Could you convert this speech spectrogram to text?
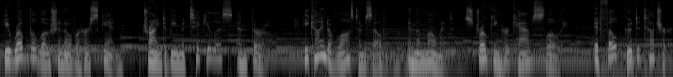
He rubbed the lotion over her skin, trying to be meticulous and thorough. He kind of lost himself in the moment, stroking her calves slowly. It felt good to touch her.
